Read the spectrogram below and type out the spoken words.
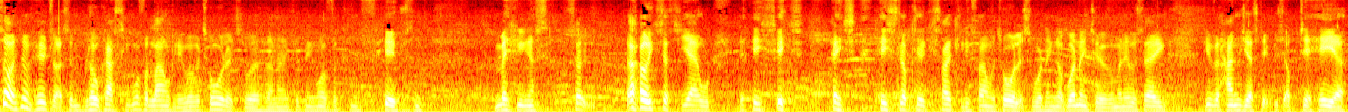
So I don't hear that some bloke asking rather loudly where the toilets were, and I was getting rather confused and making us so. Oh, he just yelled. He's, he's, he's, he's looked excitedly found the toilets running up, running to them, and he was saying, "Give a hand gesture. It was up to here."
